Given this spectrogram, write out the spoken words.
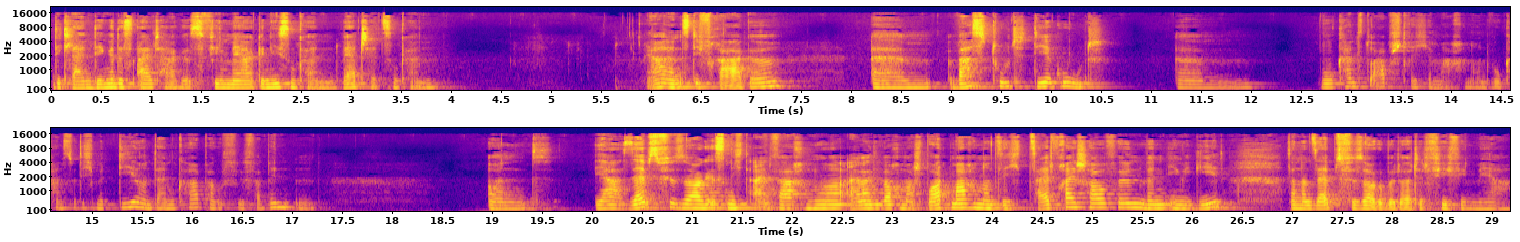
die kleinen Dinge des Alltages viel mehr genießen können, wertschätzen können? Ja, dann ist die Frage, ähm, was tut dir gut? Ähm, wo kannst du Abstriche machen und wo kannst du dich mit dir und deinem Körpergefühl verbinden? Und ja, Selbstfürsorge ist nicht einfach nur einmal die Woche mal Sport machen und sich Zeit freischaufeln, wenn irgendwie geht, sondern Selbstfürsorge bedeutet viel, viel mehr.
